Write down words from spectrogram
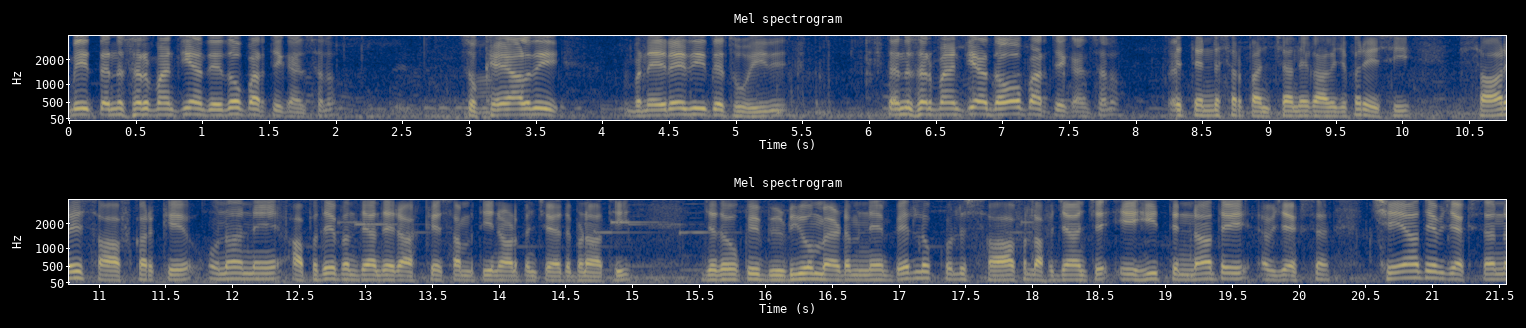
ਵੀ ਤਿੰਨ ਸਰਪੰਚੀਆਂ ਦੇ ਦਿਓ ਪਰਚੇ ਕੈਂਸਲ। ਸੁੱਖੇਵਾਲ ਦੀ, ਬਨੇਰੇ ਦੀ ਤੇ ਥੂਹੀ ਦੀ। ਤਿੰਨ ਸਰਪੰਚੀਆਂ, ਦੋ ਪਰਚੇ ਕੈਂਸਲ। ਇਹ ਤਿੰਨ ਸਰਪੰਚਾਂ ਦੇ ਕਾਗਜ਼ ਭਰੇ ਸੀ। ਸਾਰੇ ਸਾਫ਼ ਕਰਕੇ ਉਹਨਾਂ ਨੇ ਆਪਦੇ ਬੰਦਿਆਂ ਦੇ ਰੱਖ ਕੇ ਸੰਮਤੀ ਨਾਲ ਪੰਚਾਇਤ ਬਣਾਤੀ। ਜਦੋਂ ਕਿ ਵੀਡੀਓ ਮੈਡਮ ਨੇ ਬਿਲਕੁਲ ਸਾਫ਼ ਲਫ਼ਜ਼ਾਂ 'ਚ ਇਹੀ ਤਿੰਨਾਂ ਤੇ ਆਬਜੈਕਸ਼ਨ ਛੇਆਂ ਤੇ ਆਬਜੈਕਸ਼ਨ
